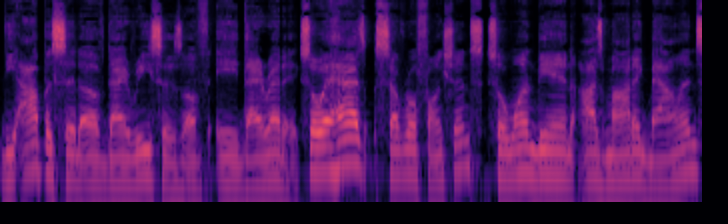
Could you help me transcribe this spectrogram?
the opposite of diuresis of a diuretic. So, it has several functions. So, one being osmotic balance.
